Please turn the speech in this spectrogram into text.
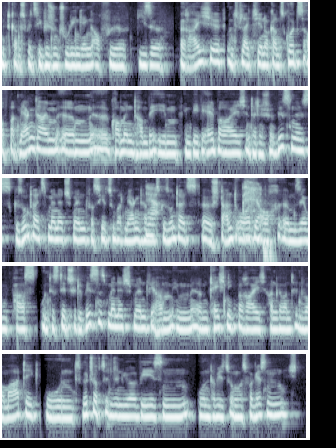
mit ganz spezifischen Studiengängen auch für diese Bereiche. Und vielleicht hier noch ganz kurz auf Bad Mergentheim ähm, äh, kommend haben wir eben im BWL-Bereich International Business, Gesundheitsmanagement, was hier zu Bad Mergentheim ja. als Gesundheitsstandort ja auch ähm, sehr gut passt und das Digital Business Management. Wir haben im ähm, Technikbereich angewandte Informatik und Wirtschaftsingenieurwesen und habe ich jetzt irgendwas vergessen? Ich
